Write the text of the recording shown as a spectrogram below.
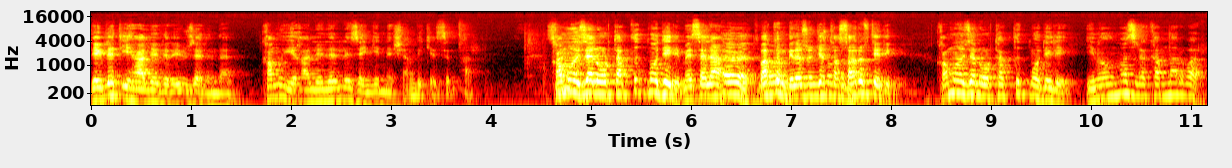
Devlet ihaleleri üzerinden, kamu ihaleleriyle zenginleşen bir kesim var. Kamu özel ortaklık modeli. Mesela Evet, bakın o- biraz önce tasarruf dedik. Kamu özel ortaklık modeli inanılmaz rakamlar var.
